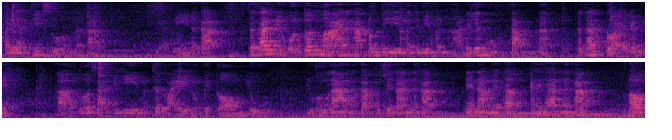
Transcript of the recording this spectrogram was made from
ไปยังที่สวมนะครับแบบนี้นะครับ ถ้าท่านอยู่บนต้นไม้นะครับ บางทีมันจะมีปัญหาในเรื่องมุมต่ำนะถ้าท่านปล่อยแบบเนี้ยตัวสาย PE มันจะไหลลงไปกองอยู่อยู่ข้างล่างนะครับ เพราะฉะนั้นนะครับ แนะนำให้ท่านให้ท่านนะครับคล้อง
